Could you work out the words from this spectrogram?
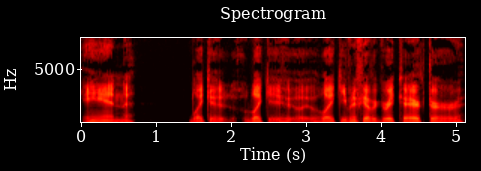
And like like like even if you have a great character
